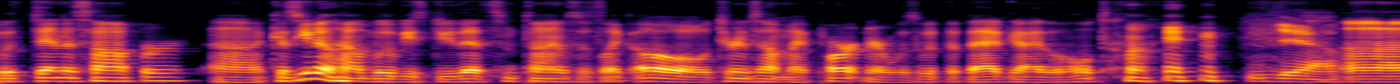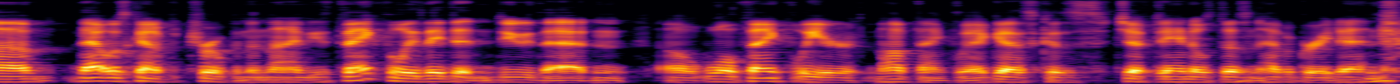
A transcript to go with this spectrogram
with Dennis Hopper. Because you know how movies do that sometimes. It's like, oh, it turns out my partner was with the bad guy the whole time. Yeah. Uh, that was kind of a trope in the 90s. Thankfully, they didn't do that. And, uh, well, thankfully, or not thankfully, I guess, because Jeff Daniels doesn't have a great end.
